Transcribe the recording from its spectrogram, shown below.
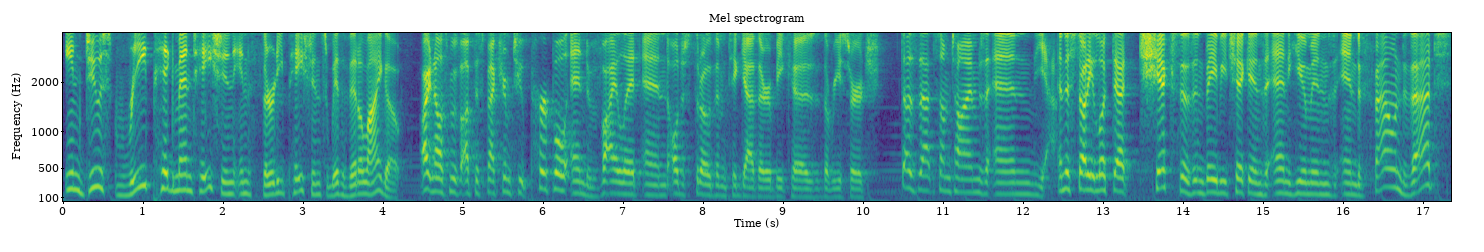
induce repigmentation in 30 patients with vitiligo. All right, now let's move up the spectrum to purple and violet, and I'll just throw them together because the research does that sometimes, and yeah. And this study looked at chicks, as in baby chickens, and humans, and found that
